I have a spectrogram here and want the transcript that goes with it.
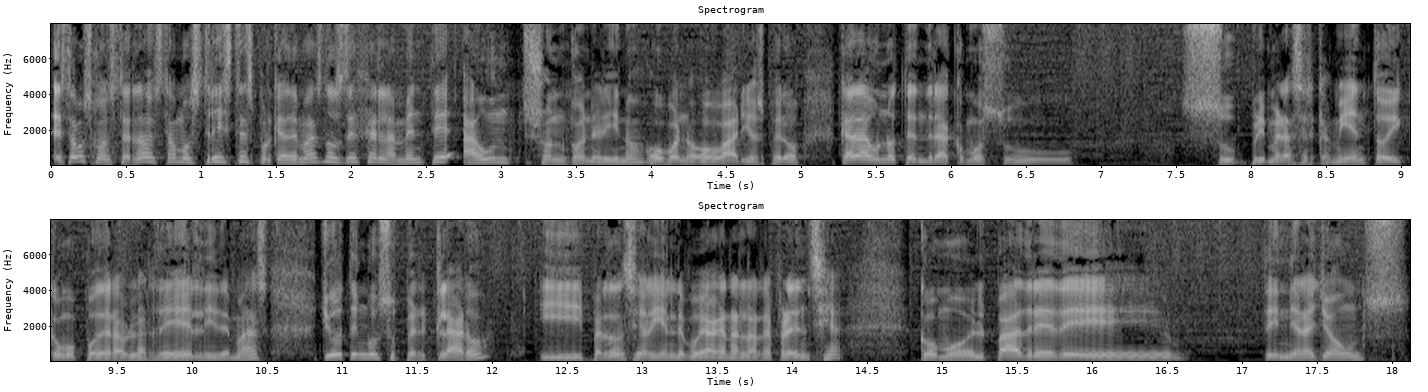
estamos consternados, estamos tristes porque además nos deja en la mente a un Sean Connery, ¿no? O bueno, o varios, pero cada uno tendrá como su su primer acercamiento y cómo poder hablar de él y demás. Yo lo tengo súper claro y perdón si a alguien le voy a ganar la referencia, como el padre de, de Indiana Jones.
